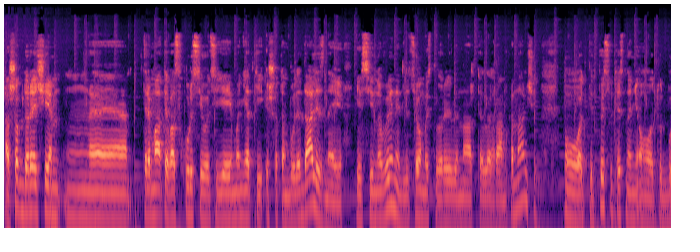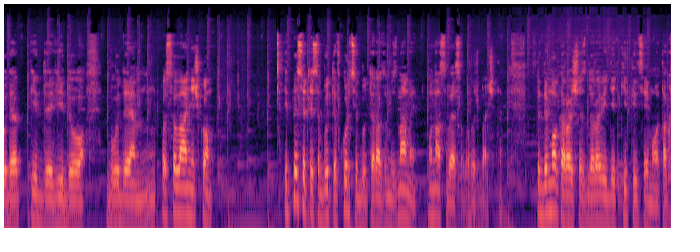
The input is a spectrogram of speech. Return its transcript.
А щоб, до речі, е, тримати вас в курсі цієї монетки і що там буде далі з нею, і всі новини, для цього ми створили наш телеграм-каналчик. От, підписуйтесь на нього, тут буде під відео буде посиланнячко. Підписуйтеся, будьте в курсі, будьте разом з нами. У нас весело, ви ж бачите. Сидимо, коротше, здорові дядьки, тицяємо отак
